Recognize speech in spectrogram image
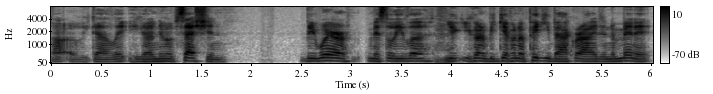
Uh oh, he got a, he got a new obsession. Beware, Miss Leela. You, you're going to be given a piggyback ride in a minute.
